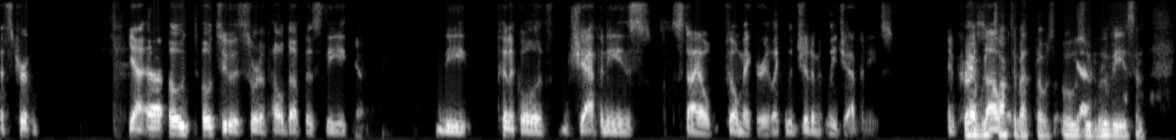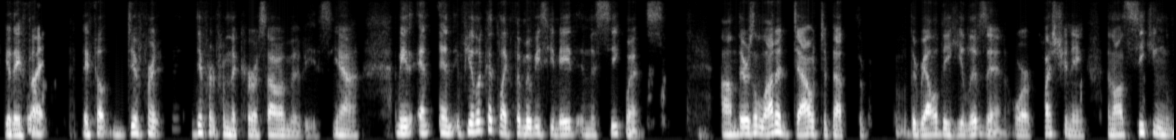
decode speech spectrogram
That's true. Yeah, uh, o- Ozu is sort of held up as the Yeah. the pinnacle of Japanese style filmmaker, like legitimately Japanese. And Kurosawa, Yeah, we talked about those Ozu Yeah. movies, and yeah, they felt Right. they felt different different from the Kurosawa movies. Yeah, I mean, and and if you look at like the movies he made in this sequence, um, there's a lot of doubt about the the reality he lives in, or questioning and all seeking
